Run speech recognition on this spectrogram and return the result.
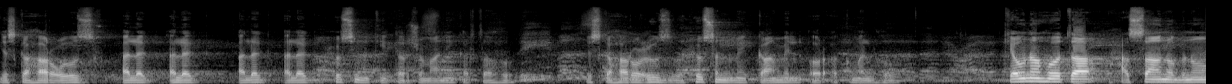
جس کا ہر عوض الگ الگ الگ الگ حسن کی ترجمانی کرتا ہو، جس کا ہر عوض حسن میں کامل اور اکمل ہو۔ کیوں نہ ہوتا حسان ابنو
